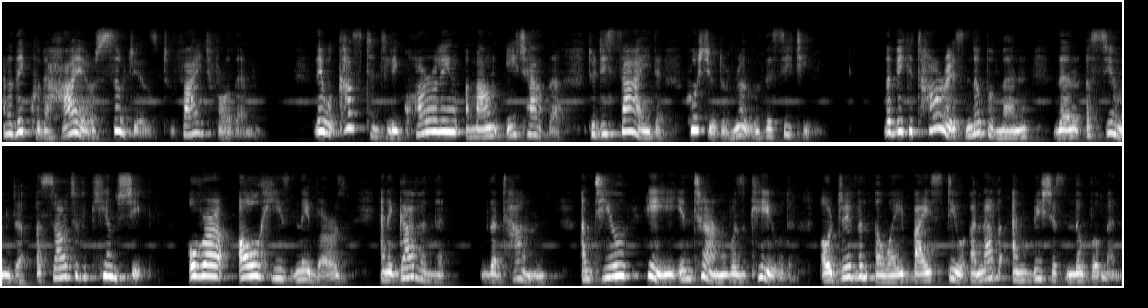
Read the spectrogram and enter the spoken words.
and they could hire soldiers to fight for them. They were constantly quarreling among each other to decide who should rule the city. The victorious nobleman then assumed a sort of kingship over all his neighbors and governed the town until he in turn was killed or driven away by still another ambitious nobleman.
